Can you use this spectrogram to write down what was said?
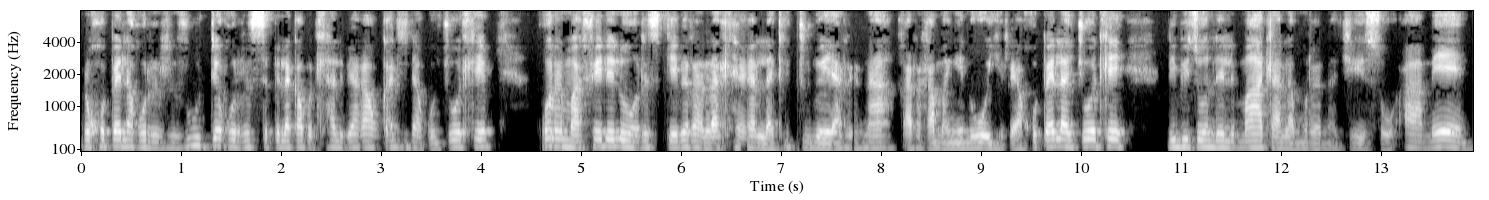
re kgopela gore re rute gore re sepela ka botlhale bja gago ka dinako tšohle gore mafelelong re sekebe ra latlhegelela ke tulo ya rena gare ga mangeloi re a kgopela tšohle lebitsong le le maatla la morena jesu. Amen.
